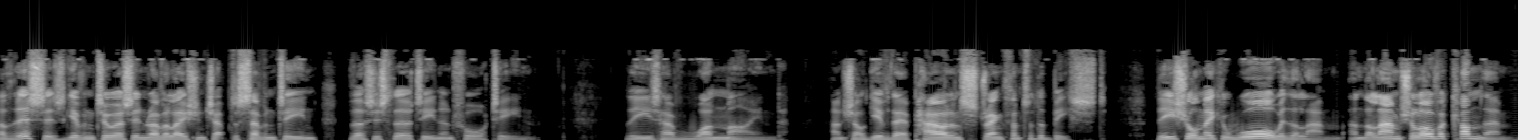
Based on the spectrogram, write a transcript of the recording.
of this is given to us in Revelation chapter 17, verses 13 and 14. These have one mind, and shall give their power and strength unto the beast these shall make a war with the Lamb, and the Lamb shall overcome them.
